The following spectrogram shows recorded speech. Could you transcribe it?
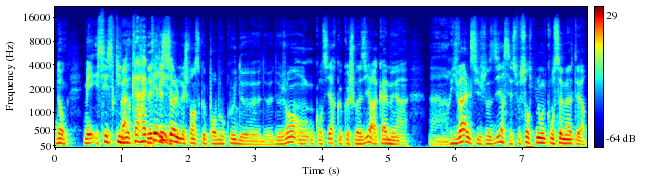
donc, mais c'est ce qui bah, nous caractérise. seul, mais je pense que pour beaucoup de, gens, on considère que Que Choisir a quand même un, rival, si j'ose dire, c'est 60 millions de consommateurs.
